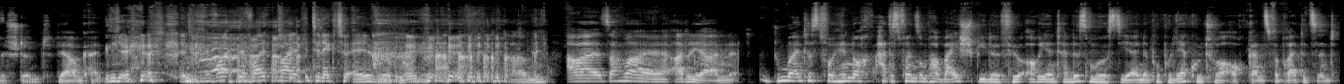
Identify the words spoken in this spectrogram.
Bestimmt. Wir haben keinen. wir, wollten, wir wollten mal intellektuell wirken. ähm, aber sag mal, Adrian, du meintest vorhin noch, hattest vorhin so ein paar Beispiele für Orientalismus, die ja in der Populärkultur auch ganz verbreitet sind.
